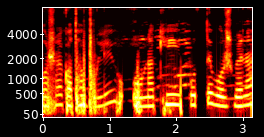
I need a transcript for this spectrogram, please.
বসার কথা বলি ও নাকি পড়তে বসবে না?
